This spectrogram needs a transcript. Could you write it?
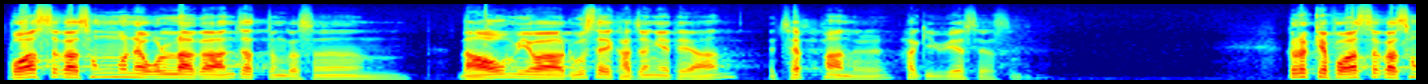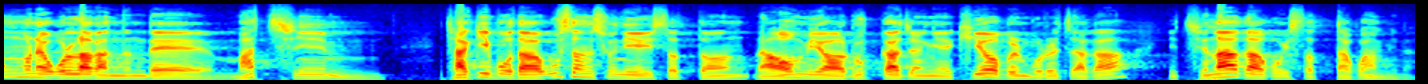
보아스가 성문에 올라가 앉았던 것은 나오미와 룻의 가정에 대한 재판을 하기 위해서였습니다. 그렇게 보아스가 성문에 올라갔는데 마침 자기보다 우선순위에 있었던 나오미와 룻 가정의 기업을 물을 자가 지나가고 있었다고 합니다.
